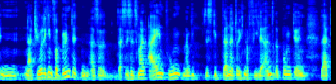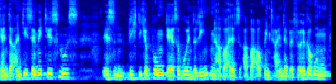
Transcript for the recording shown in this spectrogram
einen natürlichen Verbündeten. Also das ist jetzt mal ein Punkt. Man gibt, es gibt da natürlich noch viele andere Punkte, ein latenter Antisemitismus, ist ein wichtiger Punkt, der sowohl in der Linken, aber als aber auch in Teilen der Bevölkerung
